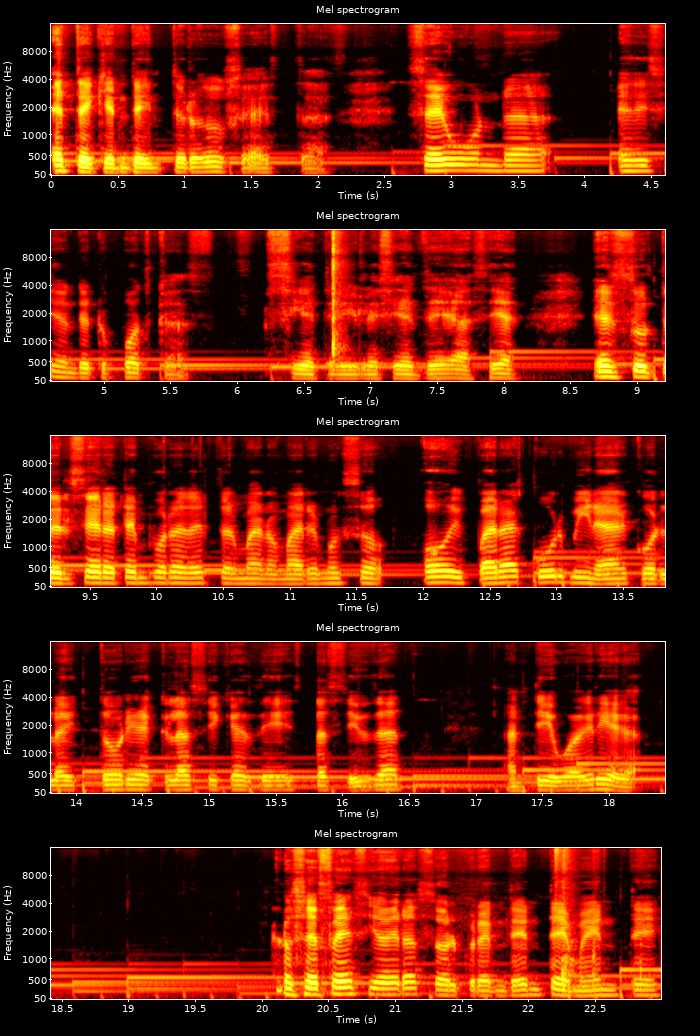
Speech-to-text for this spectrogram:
Este es quien te introduce a esta segunda edición de tu podcast 7 Iglesias de Asia en su tercera temporada de tu hermano más hermoso hoy para culminar con la historia clásica de esta ciudad antigua griega. Los efesios eran sorprendentemente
